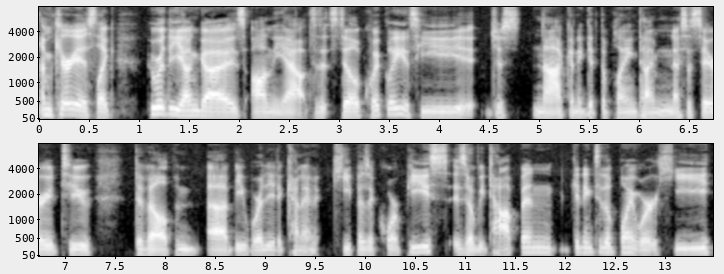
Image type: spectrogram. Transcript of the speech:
I'm curious, like who are the young guys on the outs? Is it still Quickley? Is he just not going to get the playing time necessary to develop and uh, be worthy to kind of keep as a core piece? Is Obi Toppin getting to the point where he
